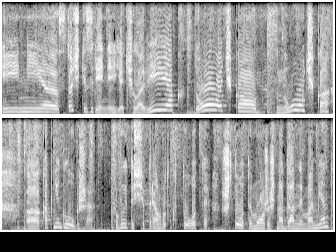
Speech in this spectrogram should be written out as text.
И не с точки зрения я человек, дочка, внучка, а, как не глубже. Вытащи прям вот кто ты, что ты можешь на данный момент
